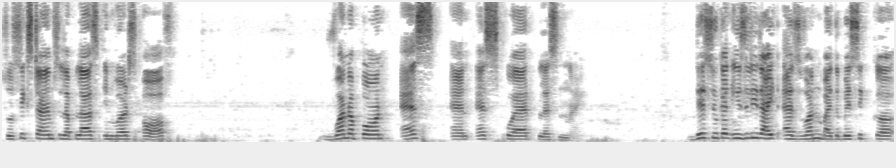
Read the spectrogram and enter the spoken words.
So 6 times Laplace inverse of 1 upon s and s square plus 9 this you can easily write as 1 by the basic uh,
